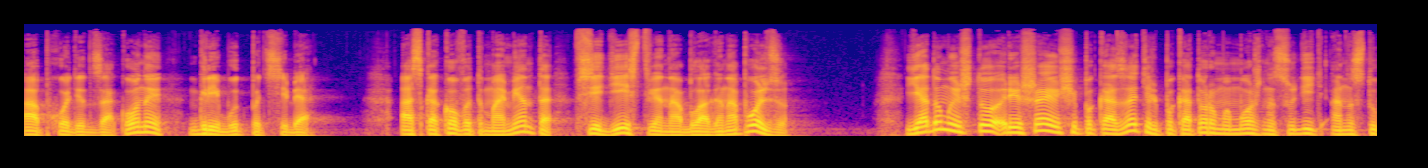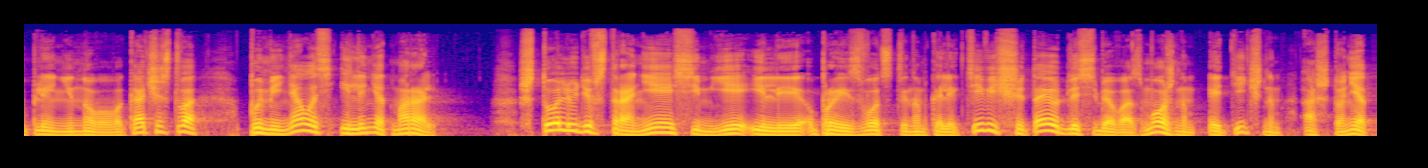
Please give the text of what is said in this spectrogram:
обходят законы, гребут под себя. А с какого-то момента все действия на благо на пользу. Я думаю, что решающий показатель, по которому можно судить о наступлении нового качества, поменялась или нет мораль. Что люди в стране, семье или производственном коллективе считают для себя возможным, этичным, а что нет.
